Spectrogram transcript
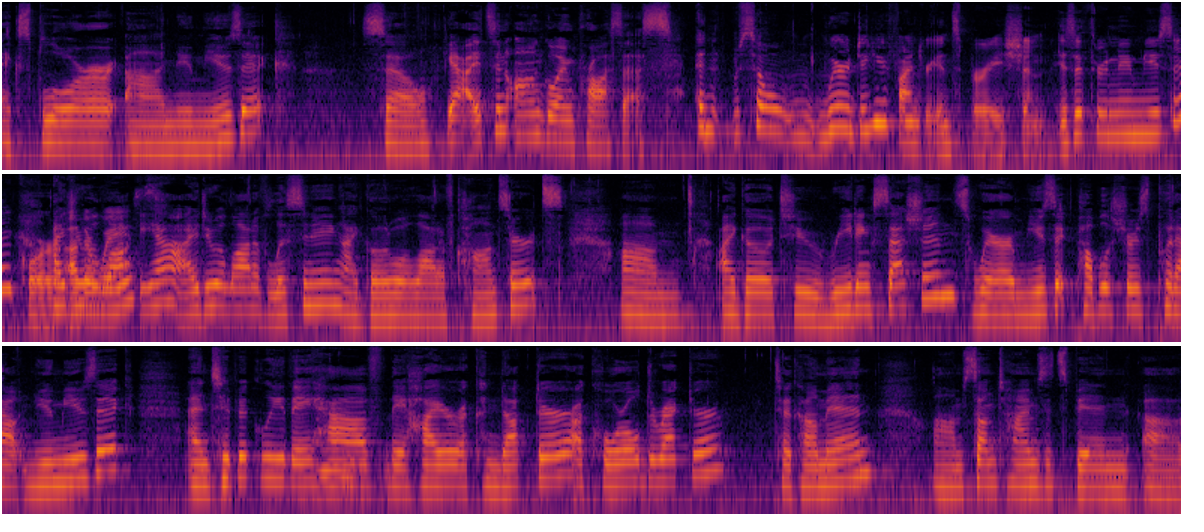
explore uh, new music. So, yeah, it's an ongoing process. And so, where do you find your inspiration? Is it through new music or I other ways? Lot, yeah, I do a lot of listening. I go to a lot of concerts. Um, I go to reading sessions where music publishers put out new music, and typically they hmm. have mm. they hire a conductor, a choral director to come in. Um, sometimes it's been uh,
